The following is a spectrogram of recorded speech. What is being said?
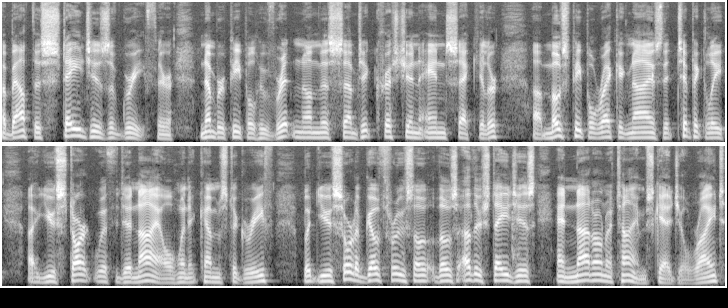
about the stages of grief. There are a number of people who've written on this subject, Christian and secular. Uh, most people recognize that typically uh, you start with denial when it comes to grief, but you sort of go through so, those other stages and not on a time schedule, right?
